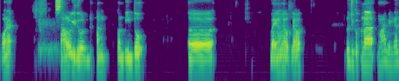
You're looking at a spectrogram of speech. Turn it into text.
Pokoknya selalu gitu depan depan pintu eh bayang lewat-lewat. Lu juga pernah ngalamin kan?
